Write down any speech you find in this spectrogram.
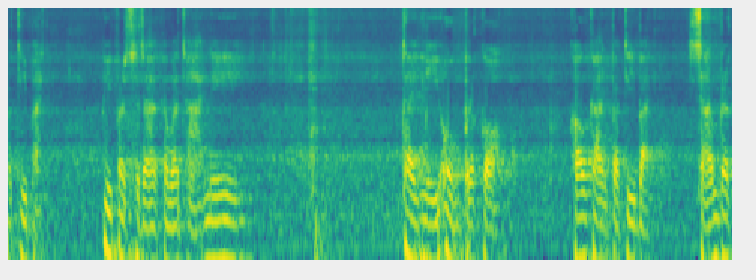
ปฏิบัติ วิปัสสนากรรมฐานนี้ ได้มีองค์ประกอบของการปฏิบัติสามประ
